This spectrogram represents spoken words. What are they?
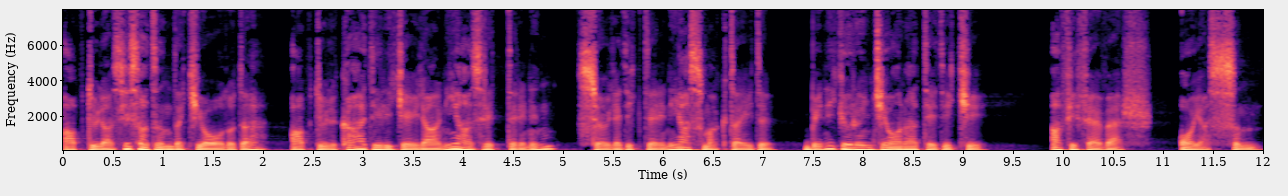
Abdülaziz adındaki oğlu da Abdülkadir Geylani Hazretlerinin söylediklerini yazmaktaydı. Beni görünce ona dedi ki, Afife ver, o yazsın.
